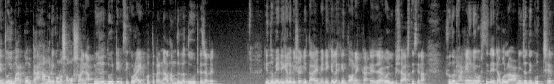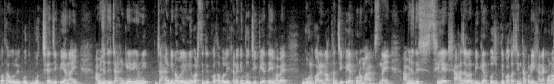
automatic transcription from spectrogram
এই দুই মার্ক কম, আহামরি কোনো সমস্যা হয় না। আপনি যদি দুই টেমসিকে রাইট করতে পারেন, আলহামদুলিল্লাহ দুই উঠে যাবে। কিন্তু মেডিকেলের বিষয় কি তাই? মেডিকেলে কিন্তু অনেক কাটে। যাই ওই বিষয়ে আসতেছি না। শুধু ঢাকা ইউনিভার্সিটিতে এটা বললাম। আমি যদি গুচ্ছের কথা বলি গুচ্ছে জিপিএ নাই। আমি যদি জাহাঙ্গীর ইউনি জাহাঙ্গীরনগর ইউনিভার্সিটির কথা বলি, এখানে কিন্তু জিপিএতে এইভাবে গুণ করে না। অর্থাৎ জিপিএর কোনো মার্কস নাই। আমি যদি সিলেট শাহজালাল বিজ্ঞান প্রযুক্তির কথা চিন্তা করি, এখানে কোনো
